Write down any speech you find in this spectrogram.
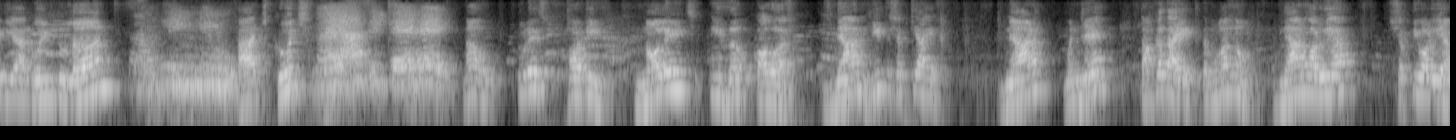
we are going to learn आज कुछ now today's thought is knowledge is a power ज्ञान हीच शक्य आहे. ज्ञान म्हणजे ताकद आहे. तर मुलांनो ज्ञान वाढूया शक्ती वाढूया.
